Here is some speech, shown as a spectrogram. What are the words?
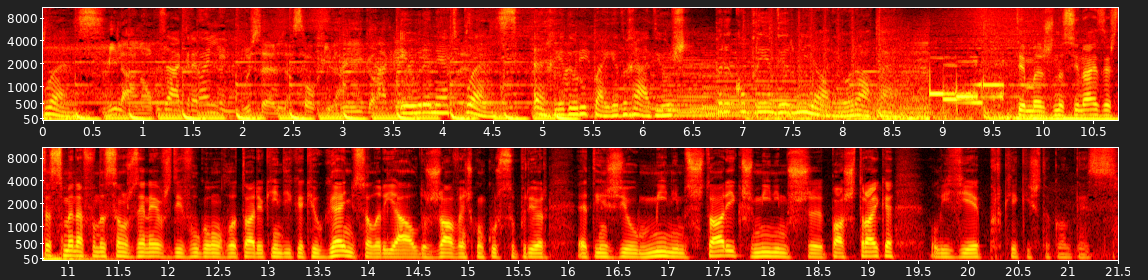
Plus. Milano. Zagreb. Bruxelas. Sofia. Riga. Euronet Plus, a rede europeia de rádios para compreender melhor a Europa. Temas nacionais. Esta semana a Fundação José Neves divulgou um relatório que indica que o ganho salarial dos jovens com curso superior atingiu mínimos históricos, mínimos eh, pós-troika. Olivier, porquê que isto acontece?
